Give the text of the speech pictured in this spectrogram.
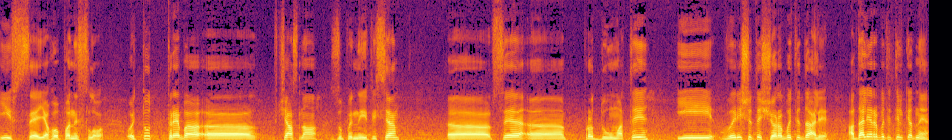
і все, його понесло. Ось тут треба е, вчасно зупинитися, е, все е, продумати і вирішити, що робити далі. А далі робити тільки одне:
